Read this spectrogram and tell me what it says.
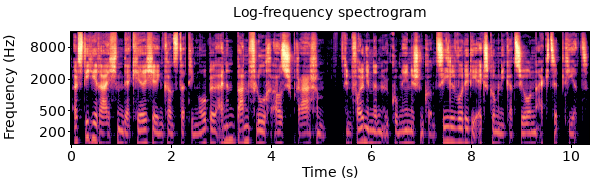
als die Hierarchen der Kirche in Konstantinopel einen Bannfluch aussprachen. Im folgenden ökumenischen Konzil wurde die Exkommunikation akzeptiert.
